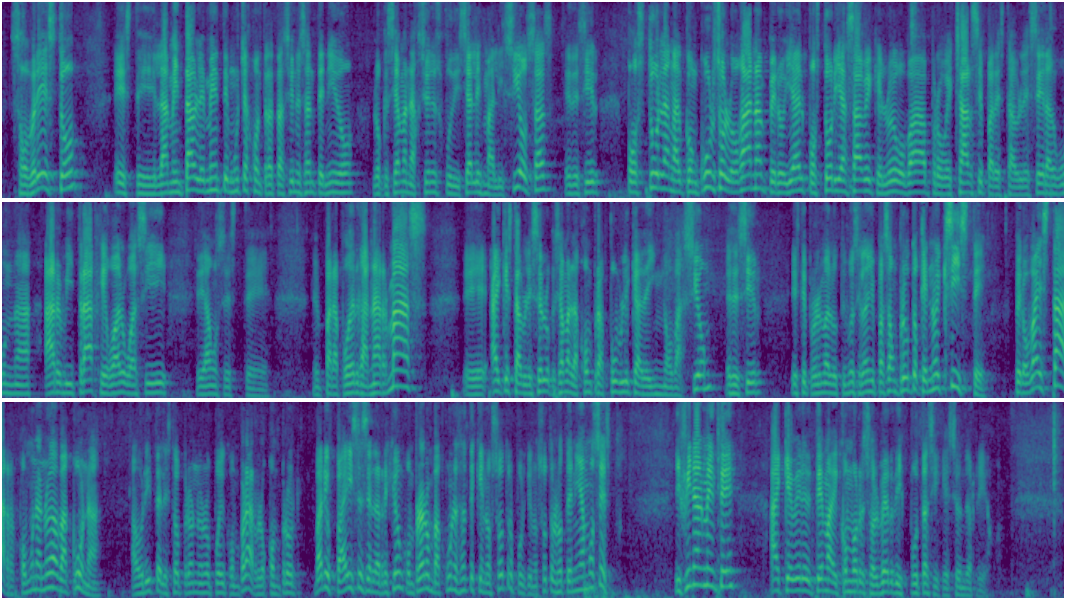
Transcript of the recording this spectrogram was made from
sobre esto. Este, lamentablemente muchas contrataciones han tenido lo que se llaman acciones judiciales maliciosas, es decir, postulan al concurso, lo ganan, pero ya el postor ya sabe que luego va a aprovecharse para establecer algún arbitraje o algo así, digamos, este, eh, para poder ganar más. Eh, hay que establecer lo que se llama la compra pública de innovación, es decir, este problema lo tuvimos el año pasado, un producto que no existe, pero va a estar como una nueva vacuna. Ahorita el Estado peruano no lo puede comprar, lo compró. Varios países en la región compraron vacunas antes que nosotros porque nosotros no teníamos esto. Y finalmente, hay que ver el tema de cómo resolver disputas y gestión de riesgo.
